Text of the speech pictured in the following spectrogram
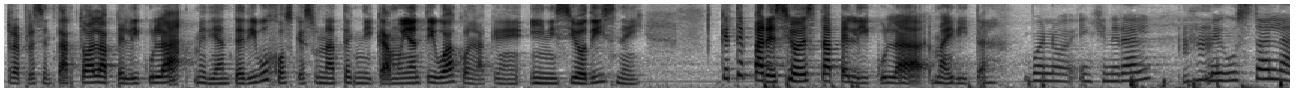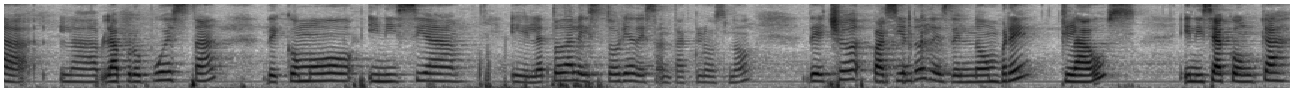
representar toda la película mediante dibujos, que es una técnica muy antigua con la que inició Disney. ¿Qué te pareció esta película, Mayrita? Bueno, en general me gusta la, propuesta de cómo inicia eh, toda la historia de Santa Claus, ¿no? De hecho, partiendo desde el nombre, Klaus, inicia con K,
